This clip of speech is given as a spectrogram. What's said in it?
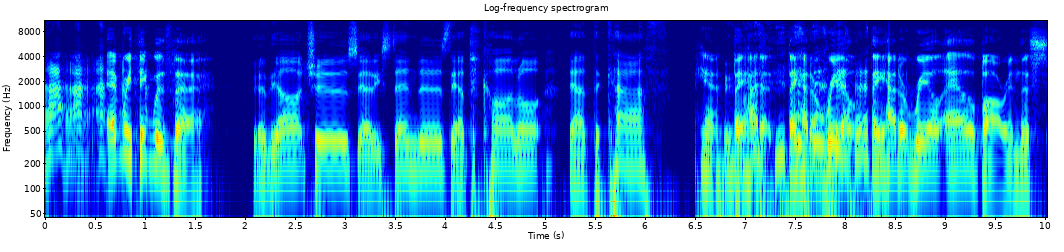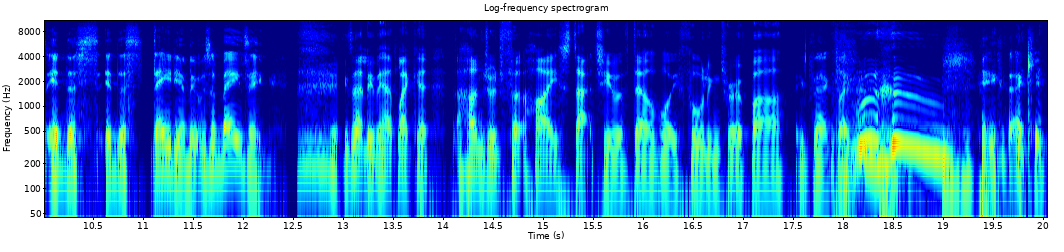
Everything was there. They had the Archers, they had EastEnders, they had the Carlot, they had the Calf. Yeah, they had a they had a real they had a real ale bar in this in this in the stadium. It was amazing. Exactly, they had like a hundred foot high statue of Del Boy falling through a bar. Exactly, It's Exactly. like woohoo! exactly.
